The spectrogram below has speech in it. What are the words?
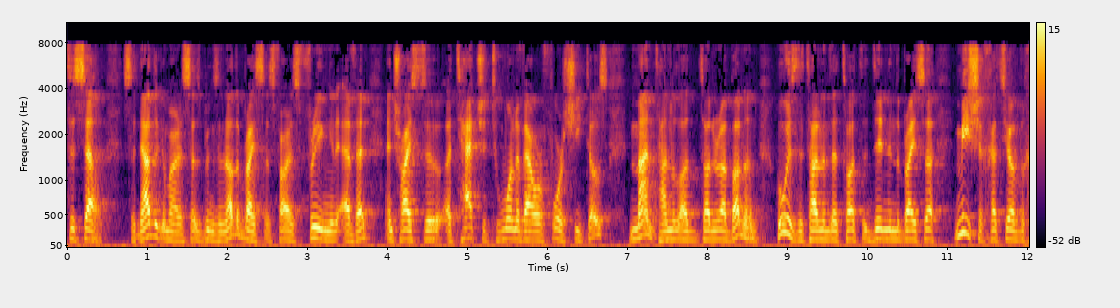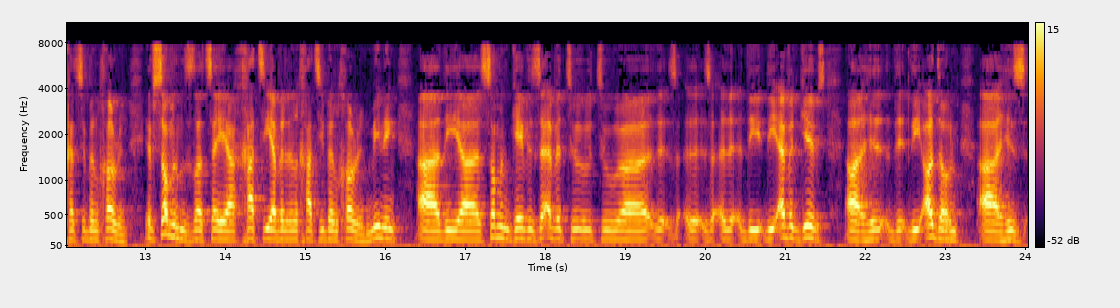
to sell. So now the Gemara says, brings another price as far as freeing an Eved and tries to attach it to one of our four shitos. Man Rabbanan. Who is the Tana that taught the din in the Brisa? Misha Chatziov v'Chatzi ben Chorin. If someone's, let's say, a Chatzi Eved and a Chatzi ben Chorin, meaning uh, the uh, someone gave his Eved to to uh, the the Eved gives uh, his, the, the Adon uh, his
